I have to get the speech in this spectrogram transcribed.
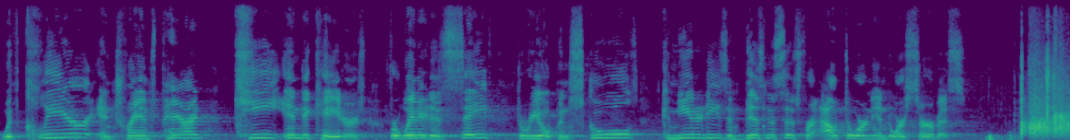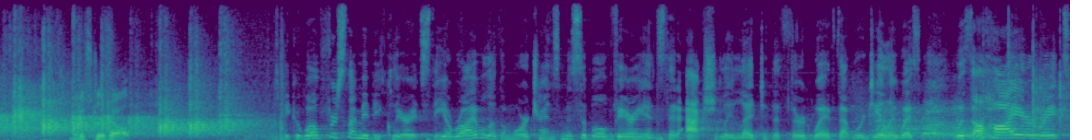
with clear and transparent key indicators for when it is safe to reopen schools, communities and businesses for outdoor and indoor service? Minister of Health. Speaker, well, first let me be clear. It's the arrival of the more transmissible variants that actually led to the third wave that we're dealing with, with the higher rates,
